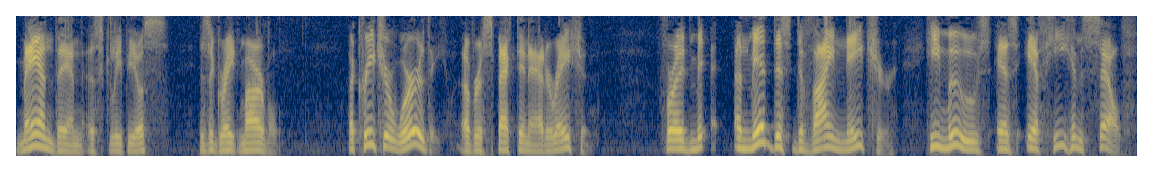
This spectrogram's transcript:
"Man, then, Asclepius, is a great marvel, a creature worthy of respect and adoration." For admi- amid this divine nature, he moves as if he himself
